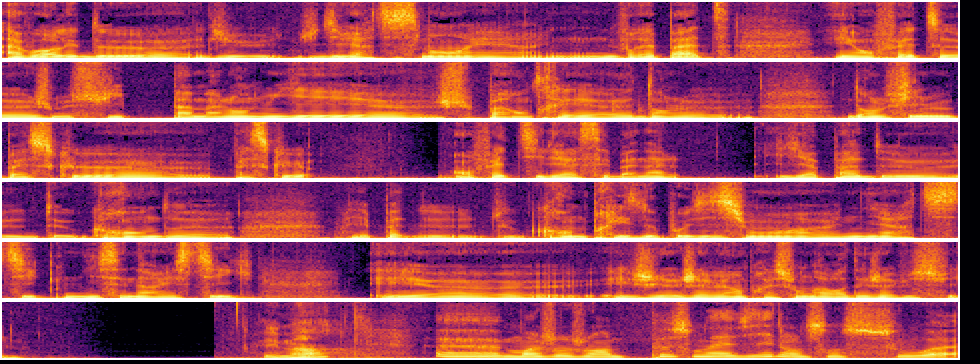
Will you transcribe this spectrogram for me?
avoir, les deux, euh, du, divertissement et une vraie patte. Et en fait, euh, je me suis pas mal ennuyé. euh, je suis pas rentré dans le dans le film parce que parce que en fait, il est assez banal il n'y a pas de, de grande il n'y a pas de, de grande prise de position euh, ni artistique ni scénaristique et, euh, j'avais l'impression d'avoir déjà vu ce film. Emma? Euh, moi, je rejoins un peu son avis dans le sens où, euh,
